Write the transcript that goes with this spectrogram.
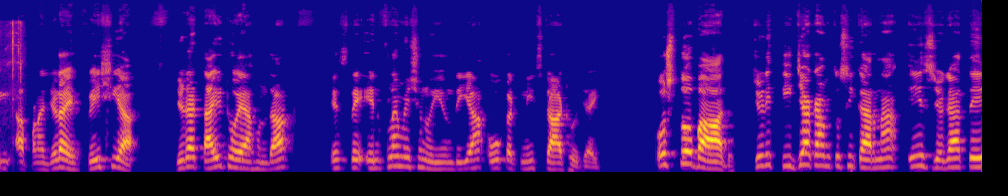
ਵੀ ਆਪਣਾ ਜਿਹੜਾ ਇਹ ਫੇਸ਼ੀਆ ਜਿਹੜਾ ਟਾਈਟ ਹੋਇਆ ਹੁੰਦਾ, ਇਸ ਤੇ ਇਨਫਲੇਮੇਸ਼ਨ ਹੋਈ ਹੁੰਦੀ ਆ, ਉਹ ਕੱਟਣੀ ਸਟਾਰਟ ਹੋ ਜਾਏਗੀ। ਉਸ ਤੋਂ ਬਾਅਦ ਜਿਹੜੀ ਤੀਜਾ ਕੰਮ ਤੁਸੀਂ ਕਰਨਾ, ਇਸ ਜਗ੍ਹਾ ਤੇ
